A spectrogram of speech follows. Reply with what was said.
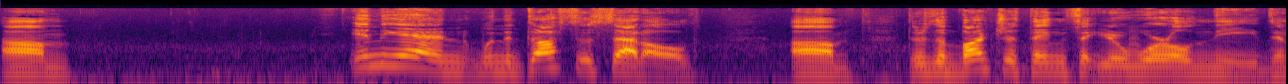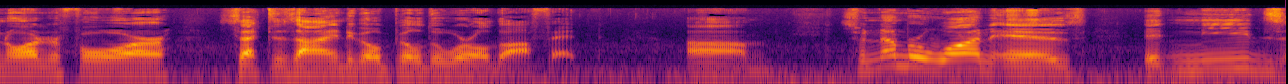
Um, in the end, when the dust is settled, um, there's a bunch of things that your world needs in order for set design to go build a world off it. Um, so number one is it needs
